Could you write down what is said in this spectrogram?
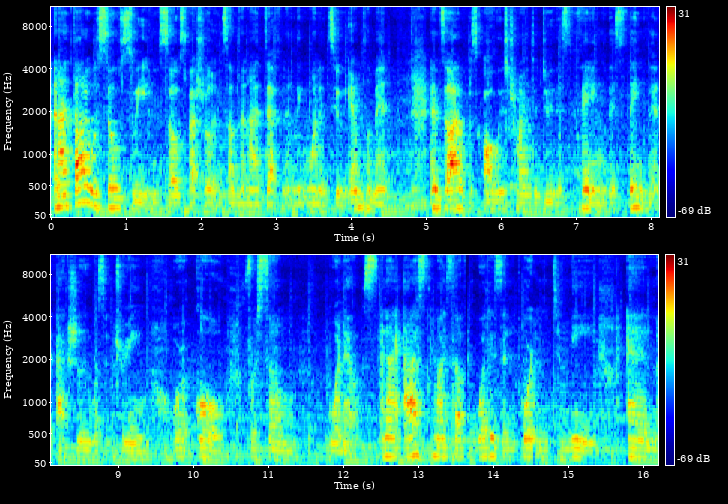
And I thought it was so sweet and so special and something I definitely wanted to implement. And so I was always trying to do this thing, this thing that actually was a dream or a goal for some one else. And I ask myself what is important to me and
